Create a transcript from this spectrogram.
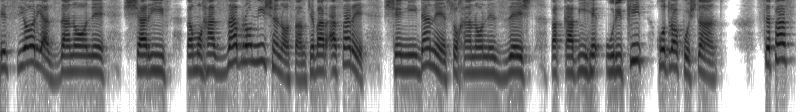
بسیاری از زنان شریف و محذب را می‌شناسم که بر اثر شنیدن سخنان زشت و قبیه اوریپید خود را کشتند. سپس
